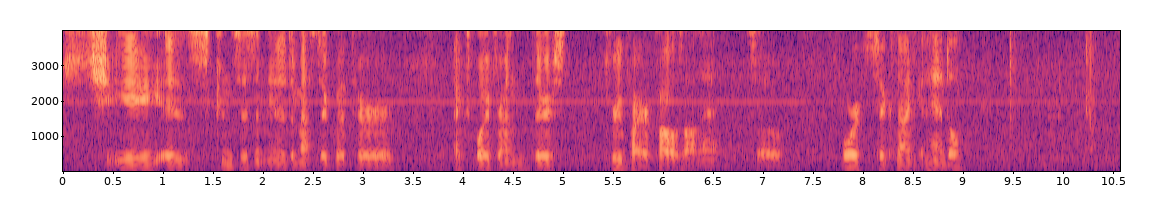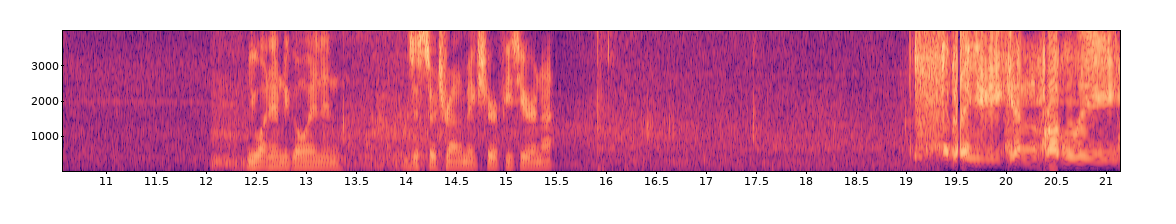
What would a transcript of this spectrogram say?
she is consistently in a domestic with her ex-boyfriend. There's three prior calls on it, so four six nine can handle. You want him to go in and just search around to make sure if he's here or not? I bet you he can probably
